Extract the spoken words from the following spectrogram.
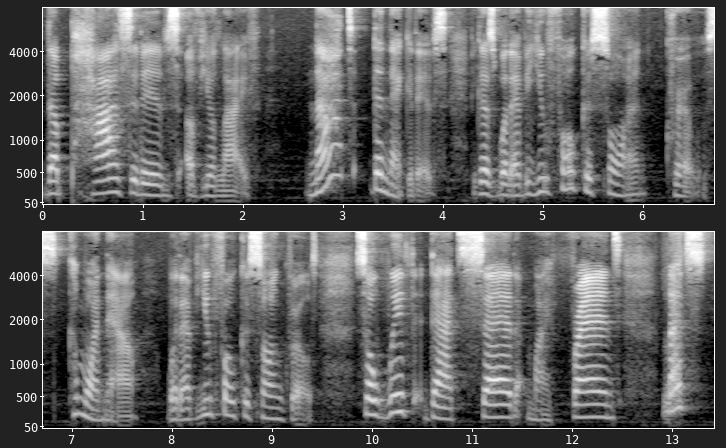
The positives of your life, not the negatives, because whatever you focus on grows. Come on now. Whatever you focus on grows. So, with that said, my friends, let's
